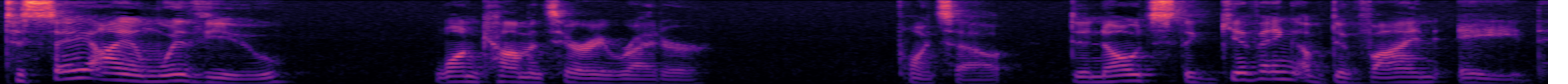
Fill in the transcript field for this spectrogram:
To say I am with you, one commentary writer points out, denotes the giving of divine aid.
